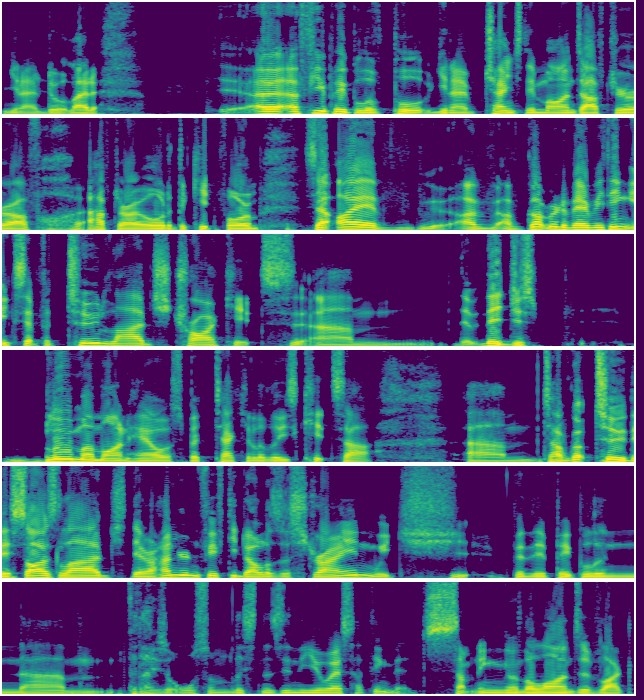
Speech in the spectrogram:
you know do it later a, a, few people have pulled, you know, changed their minds after I've after I ordered the kit for them. So I have, I've, I've got rid of everything except for two large tri kits. Um, they, just blew my mind how spectacular these kits are. Um, so I've got two. They're size large. They're $150 Australian, which for the people in um, for those awesome listeners in the US, I think that's something on the lines of like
